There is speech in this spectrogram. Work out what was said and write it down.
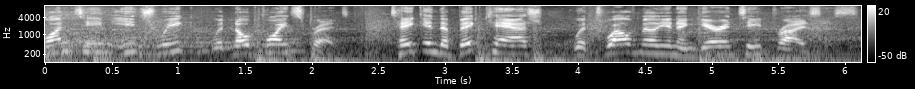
one team each week with no point spreads. Take in the big cash with 12 million in guaranteed prizes.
